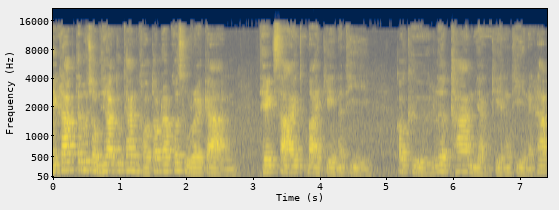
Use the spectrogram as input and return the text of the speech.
ดีครับท่านผู้ชมที่รักทุกท่านขอต้อนรับเข้าสู่รายการ Take Side by เกนาที ก็คือเลือกข้างอย่างเกนาทีนะครับ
